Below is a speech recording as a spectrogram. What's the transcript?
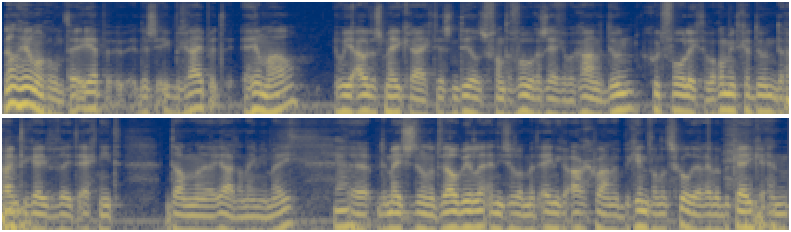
Dan helemaal rond. Hè. Je hebt, dus ik begrijp het helemaal. hoe je ouders meekrijgt, is een deel dus van tevoren zeggen: we gaan het doen. Goed voorlichten waarom je het gaat doen. De ruimte Mhm. geven, weet echt niet. Dan, eh, ja, dan neem je mee. Ja. Eh, de meesten zullen het wel willen en die zullen met enige argwaan het begin van het schooljaar hebben bekeken en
